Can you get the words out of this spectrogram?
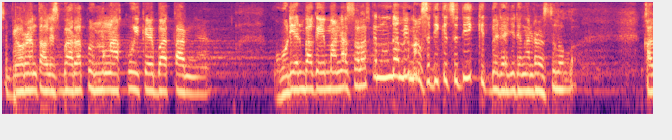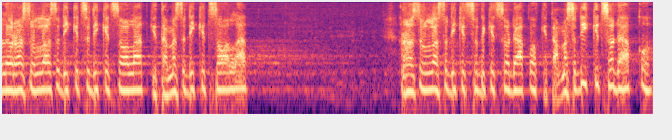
sampai orientalis barat pun mengakui kehebatannya. Kemudian bagaimana sholat kan udah memang sedikit-sedikit bedanya dengan Rasulullah. Kalau Rasulullah sedikit-sedikit sholat, kita mah sedikit sholat. Rasulullah sedikit-sedikit sodako, kita mah sedikit sodako.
